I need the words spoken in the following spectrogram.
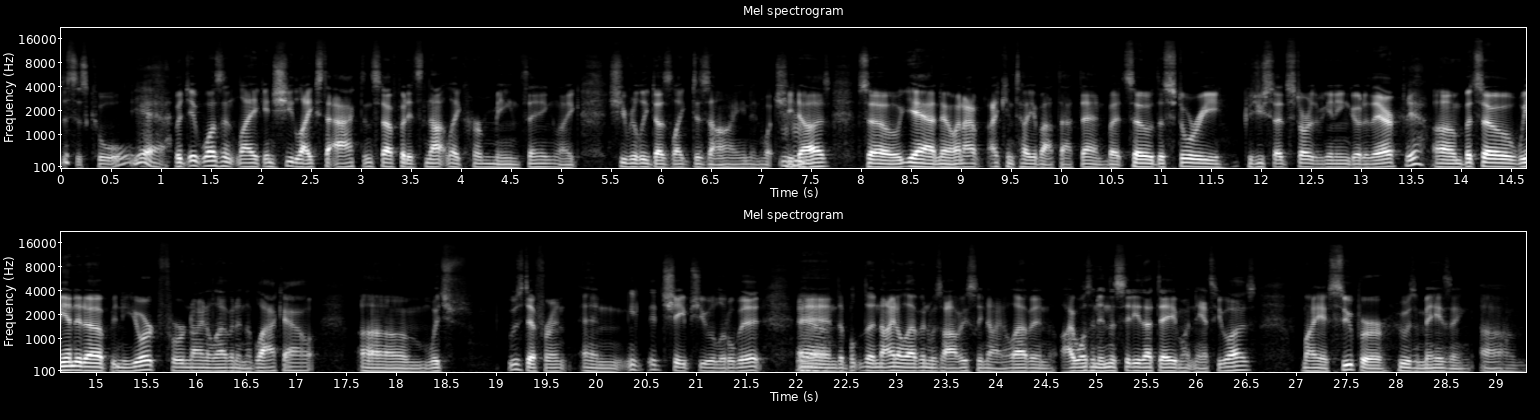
"This is cool." Yeah. But it wasn't like, and she likes to act and stuff, but it's not like her main thing. Like she really does like design and what Mm-hmm. she does. So yeah, no, and I I can tell you about that then. But so the story. Because you said start at the beginning and go to there. Yeah. Um, but so we ended up in New York for 9 11 and the blackout, um, which was different and it, it shapes you a little bit. And the, the 9 11 was obviously 9 11. I wasn't in the city that day, but Nancy was. My super, who was amazing, um,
